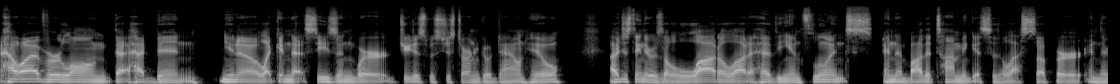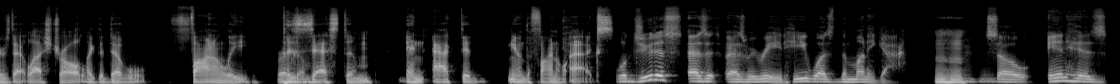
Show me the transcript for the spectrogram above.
However long that had been, you know, like in that season where Judas was just starting to go downhill. I just think there was a lot, a lot of heavy influence, and then by the time he gets to the Last Supper and there's that last straw, like the devil finally Broke possessed him and acted, you know, the final acts. Well, Judas, as it, as we read, he was the money guy. Mm-hmm. So in his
